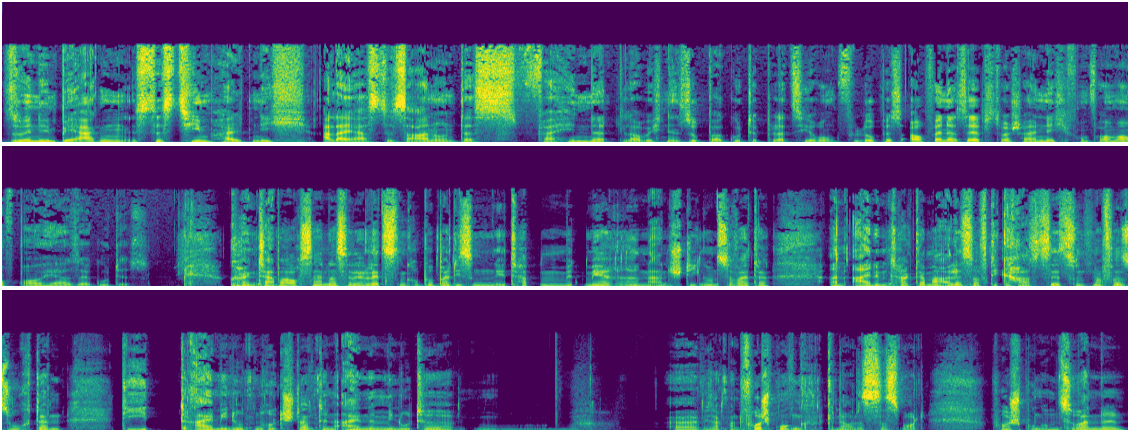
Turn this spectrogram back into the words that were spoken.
so in den Bergen ist das Team halt nicht allererste Sahne und das verhindert, glaube ich, eine super gute Platzierung für Lopez, auch wenn er selbst wahrscheinlich vom Formaufbau her sehr gut ist. Könnte aber auch sein, dass er in der letzten Gruppe bei diesen Etappen mit mehreren Anstiegen und so weiter an einem Tag da mal alles auf die Karte setzt und mal versucht dann die drei Minuten Rückstand in eine Minute, äh, wie sagt man, Vorsprung, genau das ist das Wort, Vorsprung umzuwandeln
